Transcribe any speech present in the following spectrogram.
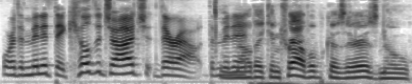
Or the minute they kill the judge, they're out. The And now minute they can travel because there is no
